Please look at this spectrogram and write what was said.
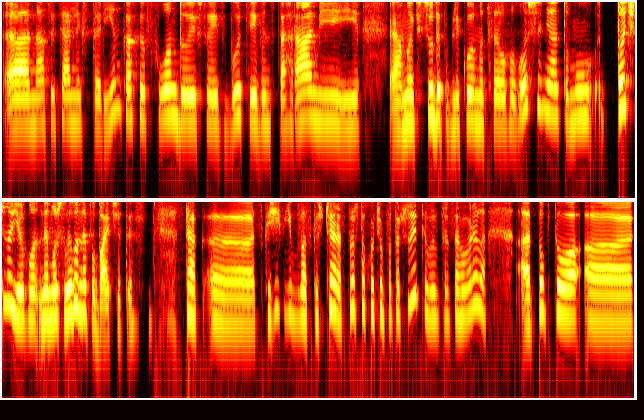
е, на соціальних сторінках і фонду, і в Фейсбуці, і в Інстаграмі. І е, ми всюди публікуємо це оголошення, тому точно його неможливо не побачити. Так, е, скажіть мені, будь ласка, ще раз, просто хочу поточнити, ви про це говорили. Тобто, е,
